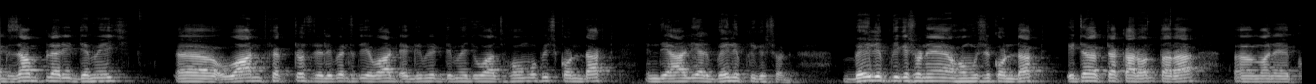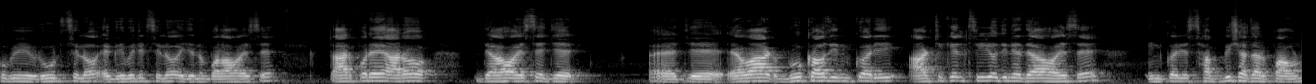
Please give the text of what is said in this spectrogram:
exemplary damage one factors relevant to the award aggregate damage was home office conduct in the earlier bail application. Bail অ্যাপ্লিকেশনে হোম অফিসের কন্ডাক্ট এটা একটা কারণ, তারা মানে খুবই রুড ছিল এগ্রিভেটেড ছিল, এই জন্য বলা হয়েছে। তারপরে আরও দেওয়া হয়েছে যে যে award Brook House inquiry article থ্রির অধীনে দেওয়া হয়েছে। ইনকোয়ারি ছাব্বিশ হাজার পাউন্ড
